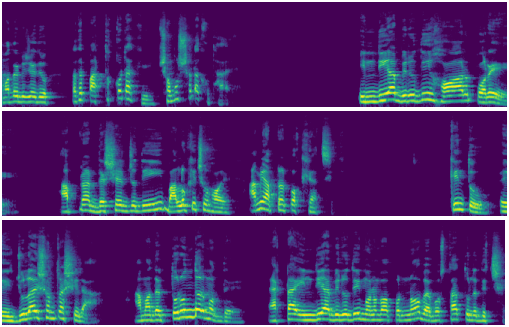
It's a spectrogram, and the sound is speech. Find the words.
আমাদের বিজয় দিবস। তাতে পার্থক্যটা কি? সমস্যাটা কোথায়? ইন্ডিয়া বিরোধী হওয়ার পরে আপনার দেশের যদি ভালো কিছু হয়, আমি আপনার পক্ষে আছি। কিন্তু এই জুলাই সন্ত্রাসীরা আমাদের তরুণদের মধ্যে একটা ইন্ডিয়া বিরোধী মনোভাবাপন্ন ব্যবস্থা তুলে দিচ্ছে।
